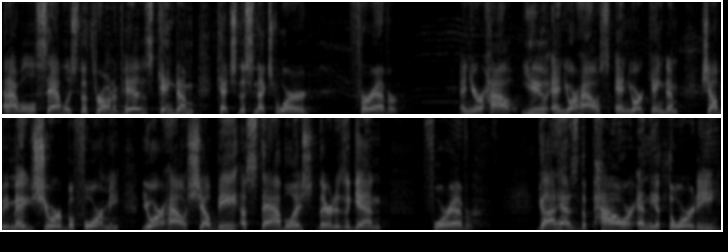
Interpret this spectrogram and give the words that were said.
and I will establish the throne of his kingdom. Catch this next word forever. And your house, you and your house and your kingdom shall be made sure before me. Your house shall be established, there it is again, forever. God has the power and the authority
